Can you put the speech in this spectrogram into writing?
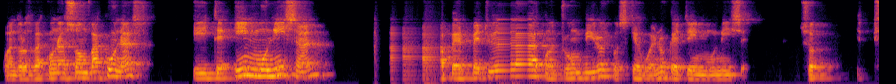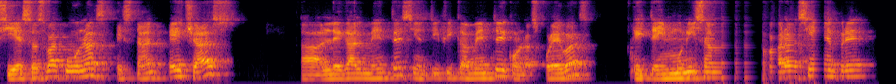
Cuando las vacunas son vacunas y te inmunizan a perpetuidad contra un virus, pues qué bueno que te inmunice. si esas vacunas están hechas ah, legalmente, científicamente, con las pruebas, y te inmunizan para siempre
